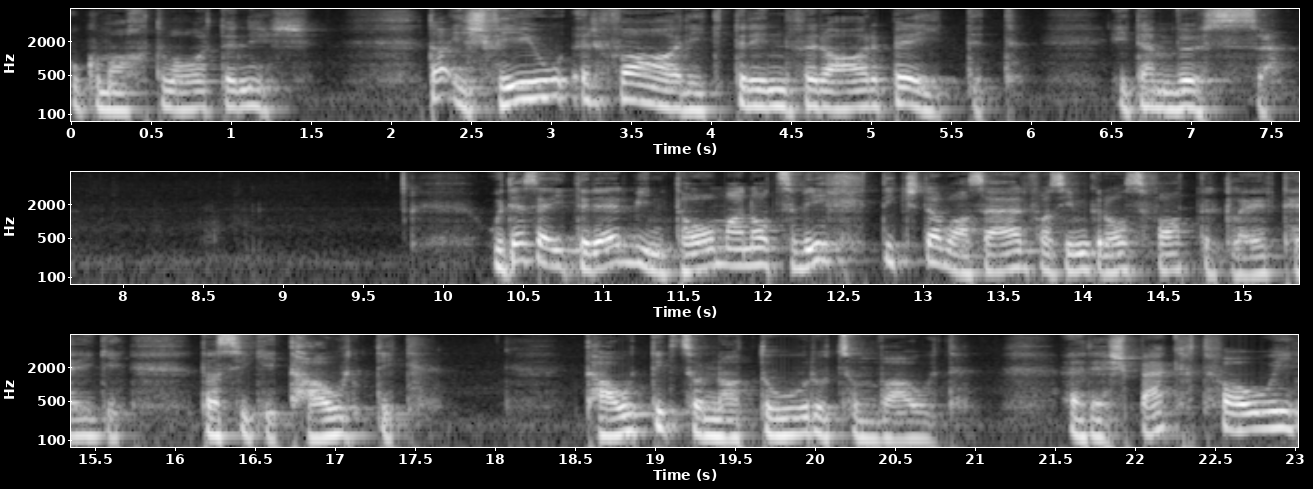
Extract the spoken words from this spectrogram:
und gemacht worden ist. Da ist viel Erfahrung drin verarbeitet, in diesem Wissen. Und dann sagt der Erwin Thoma noch das Wichtigste, was er von seinem Grossvater gelernt habe, das sei die Haltung. Die Haltung zur Natur und zum Wald. eine respektvolle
